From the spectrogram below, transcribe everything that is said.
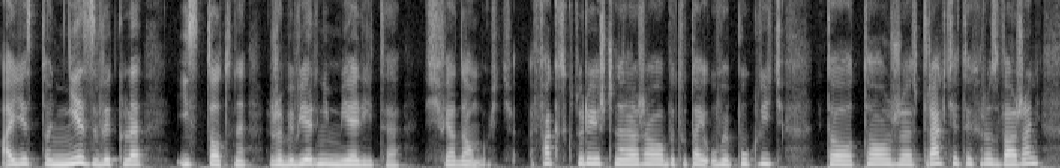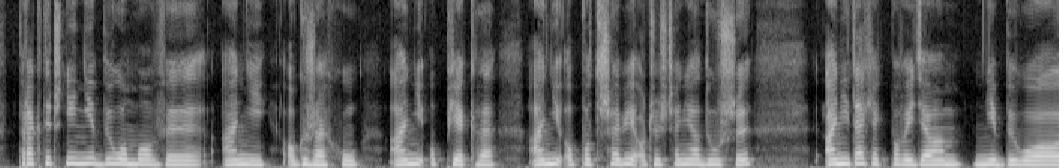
a jest to niezwykle istotne, żeby wierni mieli tę świadomość. Fakt, który jeszcze należałoby tutaj uwypuklić, to to, że w trakcie tych rozważań praktycznie nie było mowy ani o grzechu, ani o piekle, ani o potrzebie oczyszczenia duszy, ani tak jak powiedziałam, nie było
